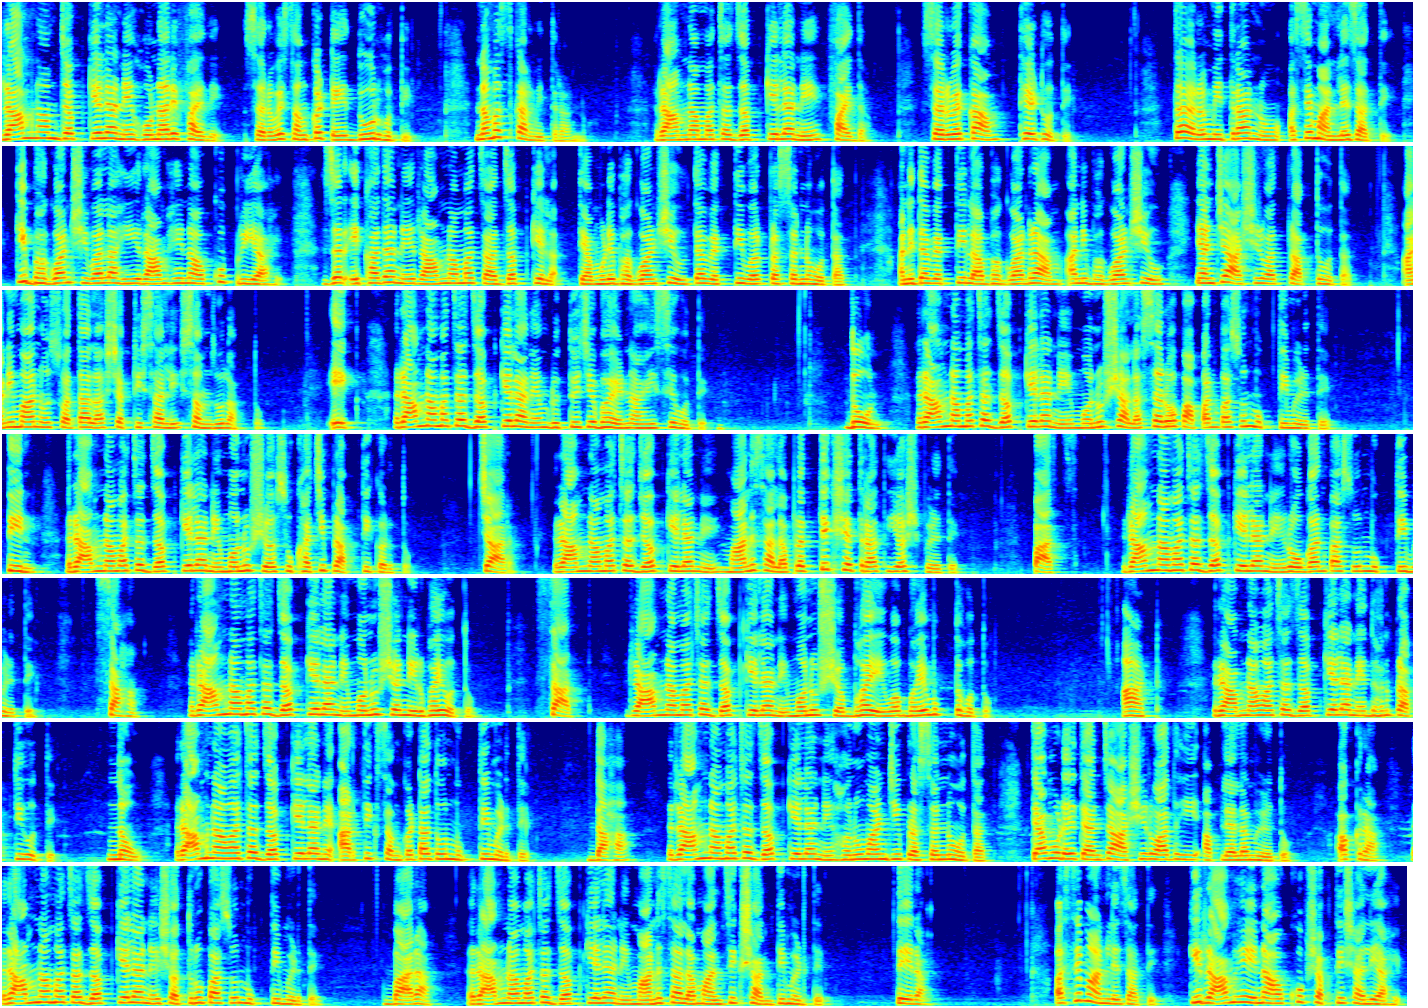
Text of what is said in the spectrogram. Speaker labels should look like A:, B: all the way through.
A: रामनाम जप केल्याने होणारे फायदे सर्व संकटे दूर होतील. नमस्कार मित्रांनो. रामनामाचा जप केल्याने फायदा सर्व काम थेट होते. तर मित्रांनो असे मानले जाते की भगवान शिवालाही राम हे नाव खूप प्रिय आहे. जर एखाद्याने रामनामाचा जप केला त्यामुळे भगवान शिव त्या व्यक्तीवर प्रसन्न होतात आणि त्या व्यक्तीला भगवान राम आणि भगवान शिव यांचे आशीर्वाद प्राप्त होतात. आणि माणूस स्वतःला शक्तिशाली समजू लागतो. एक रामनामाचा जप केल्याने मृत्यूचे भय नाहीसे होते. दोन रामनामाचा जप केल्याने मनुष्याला सर्व पापांपासून मुक्ती मिळते. तीन रामनामाचा जप केल्याने मनुष्य सुखाची प्राप्ती करतो. चार रामनामाचा जप केल्याने माणसाला प्रत्येक क्षेत्रात यश मिळते. पाच रामनामाचा जप केल्याने रोगांपासून मुक्ती मिळते. सहा रामनामाचा जप केल्याने मनुष्य निर्भय होतो. सात. रामनामाचा जप केल्याने मनुष्य भय व भयमुक्त होतो. आठ. रामनामाचा जप केल्याने धनप्राप्ती होते. नऊ. रामनामाचा जप केल्याने आर्थिक संकटातून मुक्ती मिळते. दहा. रामनामाचा जप केल्याने हनुमानजी प्रसन्न होतात. त्यामुळे त्यांचा आशीर्वादही आपल्याला मिळतो. अकरा. रामनामाचा जप केल्याने शत्रूपासून मुक्ती मिळते. बारा. रामनामाचा जप केल्याने माणसाला मानसिक शांती मिळते. तेरा. असे मानले जाते की राम हे नाव खूप शक्तिशाली आहे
